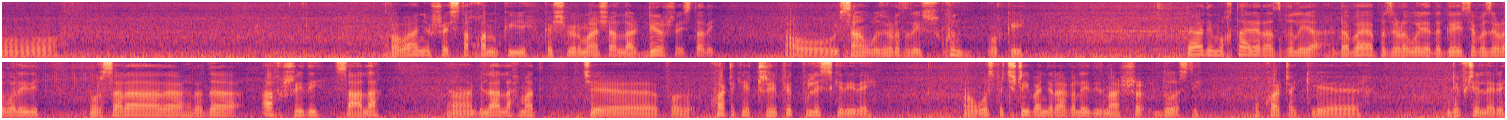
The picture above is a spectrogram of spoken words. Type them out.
روان یو ښایسته خوند کوي کشمیر ماشاءالله ډیر ښایسته دی او انسان وزړه ته د سکون ورکي دا د مختار رازغلی ډبه په زړه ولې د ګیسه په زړه ولې دي ور سره د اخښ دي ساله بلال احمد چې په کوټه کې ټریفیک پولیس کې دی دی او اوس په چټي باندې راغلی دی ما ښه دوست دی په کوټه کې ډیپټي لري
